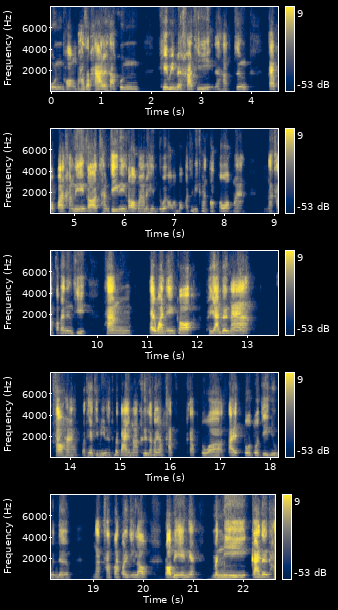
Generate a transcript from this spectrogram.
คุณของประธานสภาด้วยครับคุณเควินแมคคาที่นะครับ ซึ่งการพบปะครั้งนี้เองก็ทางจีนเองก็ออกมาไม่เห็นด้วยออกมาบอกว่าจะมีการตอบโต้ออกมานะครับ ก็เป็นหนึ่งที่ทางไต้หวันเองก็พยายามเดินหน้าเข้าหาประเทศที่มีประชาธิปไตยมากขึ้น แล้วก็ยังขัดกับตัวใต้ตัวตัวจีนอยู่เหมือนเดิมนะครับก็จริงๆแล้วรอบนี้เองเนี่ย มันมีการเดินท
